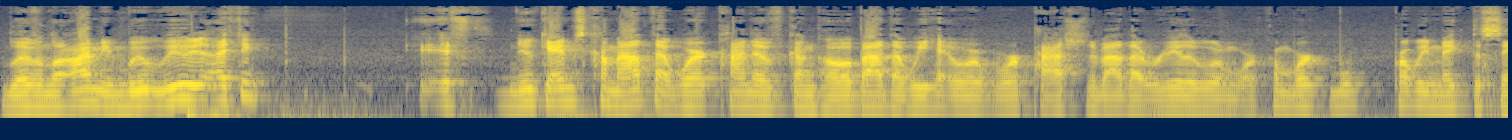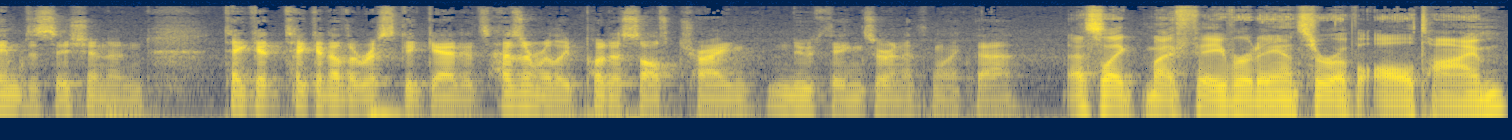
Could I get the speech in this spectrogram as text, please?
live and learn. I mean, we, we I think if new games come out that we're kind of gung ho about, that we we're, we're, passionate about, that really wouldn't work, and we'll probably make the same decision and take it take another risk again. It hasn't really put us off trying new things or anything like that. That's like my favorite answer of all time.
